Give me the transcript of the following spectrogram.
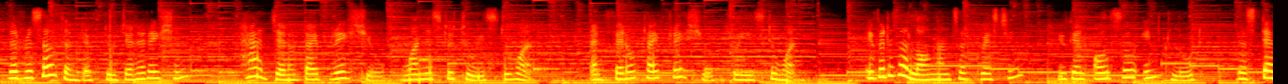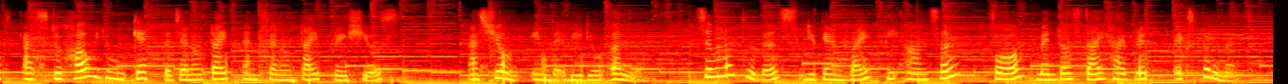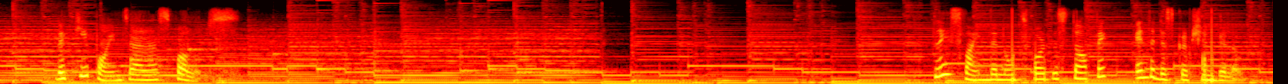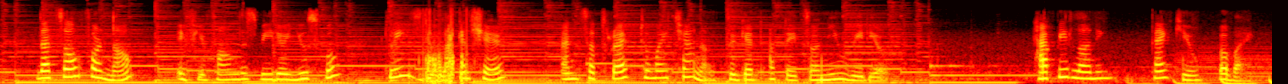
The resultant F2 generation had genotype ratio 1 is to 2 is to 1 and phenotype ratio 3 is to 1. If it is a long answer question, you can also include the steps as to how you get the genotype and phenotype ratios as shown in the video earlier. Similar to this, you can write the answer for Mendel's dihybrid experiment. The key points are as follows. Please find the notes for this topic in the description below. That's all for now. If you found this video useful, please do like and share. and subscribe to my channel to get updates on new videos. Happy learning. Thank you. Bye bye.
